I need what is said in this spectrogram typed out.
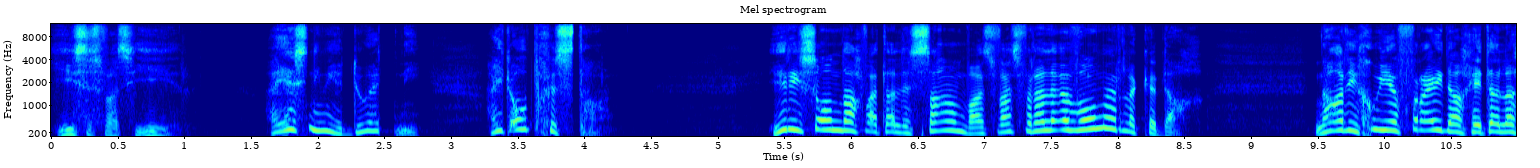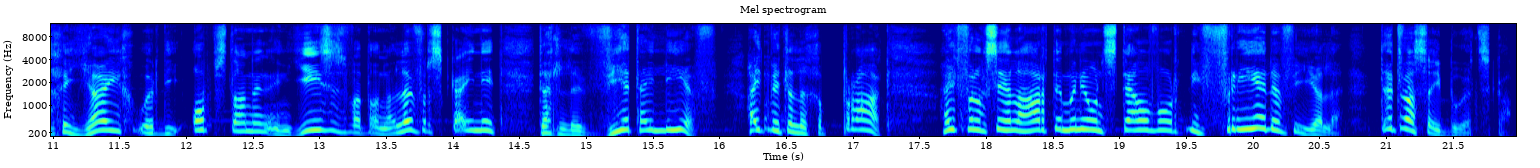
Jesus was hier. Hy is nie meer dood nie. Hy het opgestaan. Hierdie Sondag wat hulle saam was, was vir hulle 'n wonderlike dag. Na die goeie Vrydag het hulle gejuig oor die opstanding en Jesus wat aan hulle verskyn het, dat hulle weet hy leef. Hy het met hulle gepraat. Hy het vir hulle gesê hulle harte moenie ontstel word nie, vrede vir julle. Dit was sy boodskap.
